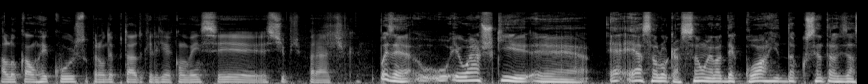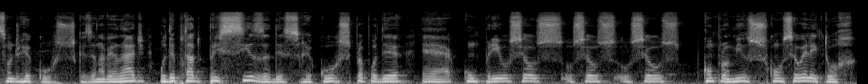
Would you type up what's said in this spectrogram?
alocar um recurso para um deputado que ele quer convencer, esse tipo de prática. Pois é, eu acho que é, é, essa alocação ela decorre da centralização de recursos. Quer dizer, na verdade, o deputado precisa desses recursos para poder é, cumprir os seus, os seus, os seus compromissos com seu eleitor.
